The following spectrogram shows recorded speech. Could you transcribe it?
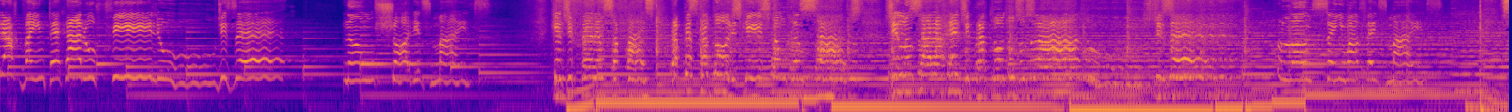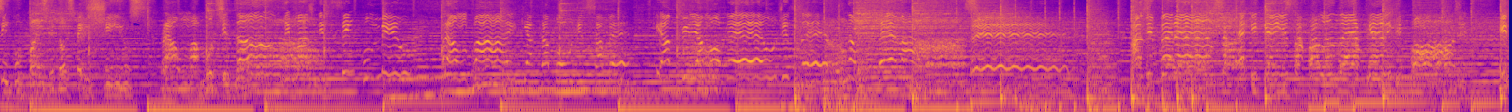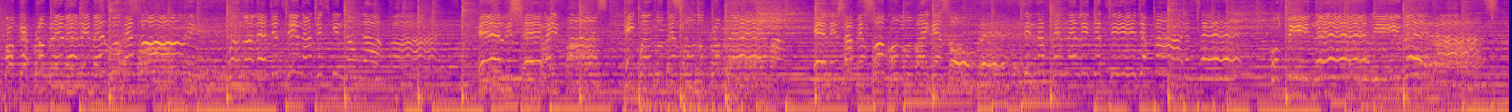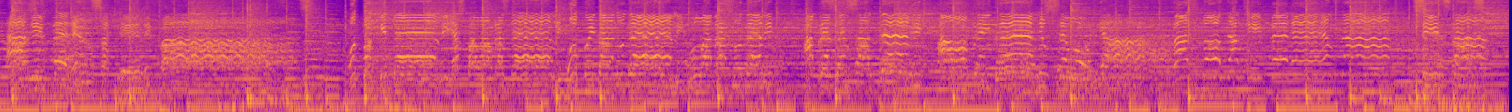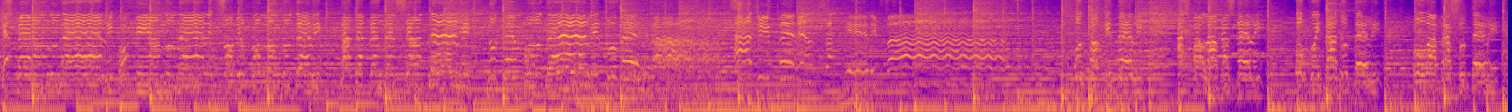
orar, vai enterrar o filho, dizer: Não chores mais. Que diferença faz para pescadores que estão cansados de lançar a rede para todos os lados? Dizer: Lancem uma vez mais cinco pães e dois peixinhos Pra uma multidão. De mais de cinco mil Pra um pai que acabou de braço dele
